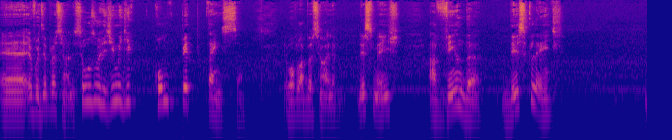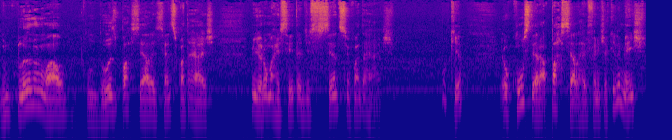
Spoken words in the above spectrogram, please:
é, eu vou dizer para você, olha, se eu uso o regime de competência, eu vou falar para você, olha, nesse mês a venda desse cliente, de um plano anual com 12 parcelas de 150 reais, me gerou uma receita de 150 reais. Por quê? Eu considerar a parcela referente àquele mês,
